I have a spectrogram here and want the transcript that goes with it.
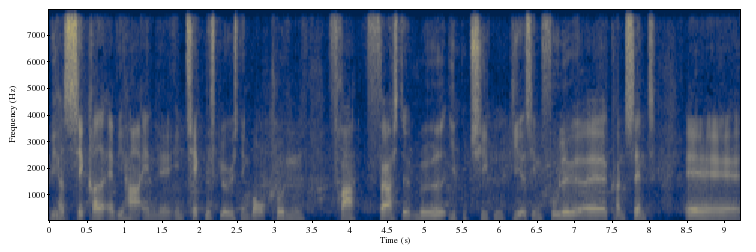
vi har sikret, at vi har en, øh, en teknisk løsning, hvor kunden fra første møde i butikken giver sin fulde øh, consent øh,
